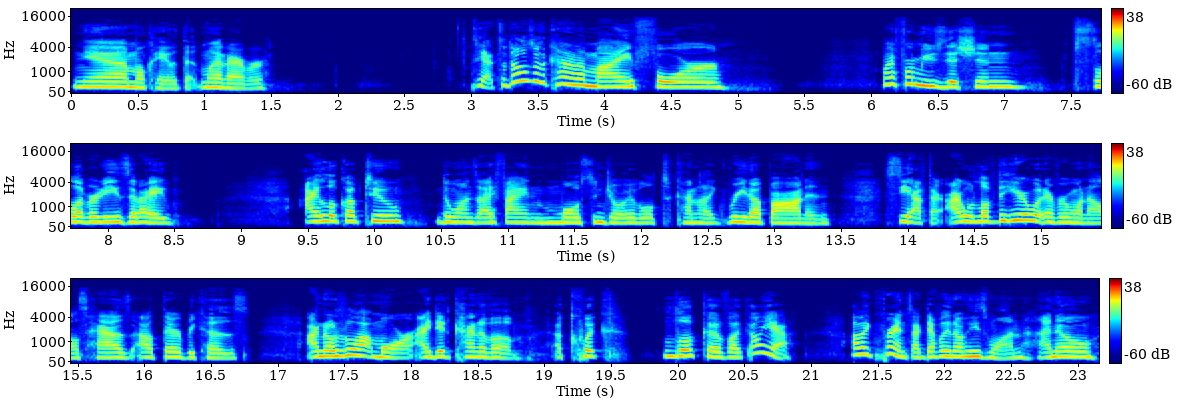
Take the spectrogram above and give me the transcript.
Yeah, I'm okay with it. Whatever. Yeah, so those are the kind of my four, my four musician celebrities that I, I look up to the ones I find most enjoyable to kind of like read up on and see out there. I would love to hear what everyone else has out there because I know there's a lot more. I did kind of a, a quick look of like, oh yeah, I like Prince. I definitely know he's one. I know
